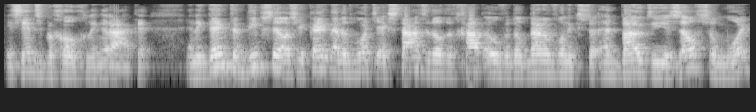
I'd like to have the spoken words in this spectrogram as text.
in zinsbegoocheling raken. En ik denk ten diepste, als je kijkt naar dat woordje extase, dat het gaat over, dat, daarom vond ik het buiten jezelf zo mooi,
